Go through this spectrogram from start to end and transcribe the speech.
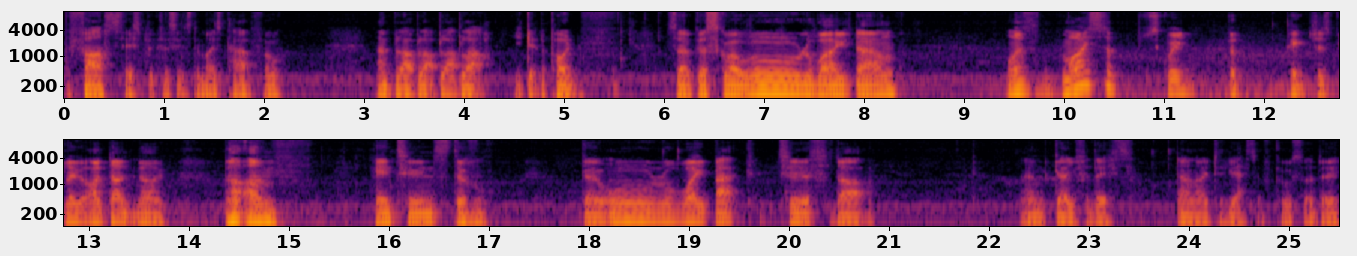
the fastest because it's the most powerful. And blah, blah, blah, blah. You get the point. So I'm going to scroll all the way down. Why is, why is the screen the pictures blue? I don't know. But I'm here to install. Go all the way back to the start and go for this. Download yes of course I do.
